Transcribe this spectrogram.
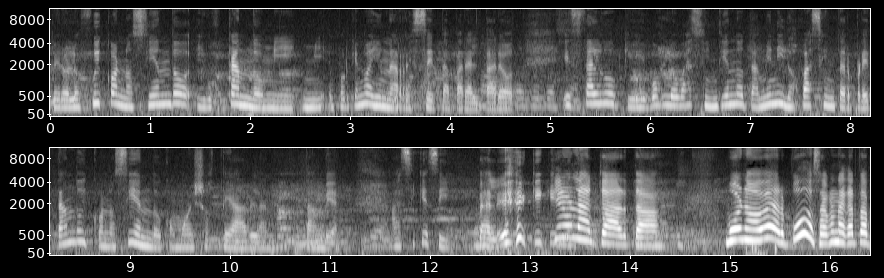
pero lo fui conociendo y buscando mi, porque no hay una receta para el tarot, es algo que vos lo vas sintiendo también y los vas interpretando y conociendo como ellos te hablan también. Así que sí, vale. Quiero una carta. Bueno, a ver, ¿puedo sacar una carta?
